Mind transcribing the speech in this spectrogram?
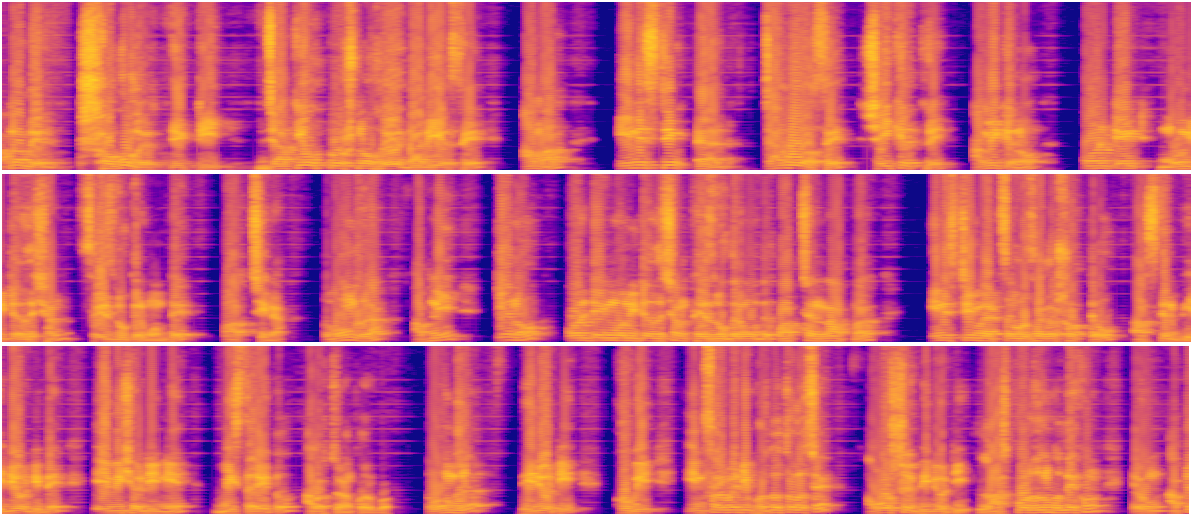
আপনাদের সকলের একটি জাতীয় প্রশ্ন হয়ে দাঁড়িয়েছে। আমার ইনস্টিম অ্যাড চালু আছে, সেই ক্ষেত্রে আমি কেন কন্টেন্ট মনিটাইজেশন ফেসবুকের মধ্যে পাচ্ছি না? তো বন্ধুরা, আপনি কেন কন্টেন্ট মনিটাইজেশন ফেসবুকের মধ্যে পাচ্ছেন না? আপনার ইনস্টিম অ্যাড চালু থাকা সত্ত্বেও আজকের ভিডিওটিতে এই বিষয়টি নিয়ে বিস্তারিত আলোচনা করব। তো বন্ধুরা, ভিডিওটি খুবই ইনফরমেটিভ হতে চলেছে। অবশ্যই ভিডিওটি লাস্ট পর্যন্ত দেখুন এবং আপনি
